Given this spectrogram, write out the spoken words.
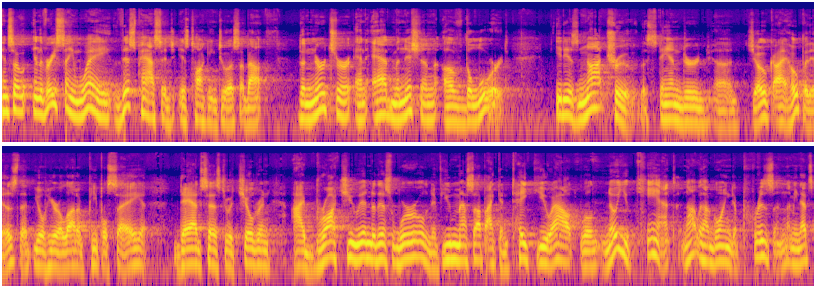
And so, in the very same way, this passage is talking to us about the nurture and admonition of the Lord. It is not true, the standard uh, joke, I hope it is, that you'll hear a lot of people say. Dad says to his children, I brought you into this world, and if you mess up, I can take you out. Well, no, you can't, not without going to prison. I mean, that's,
